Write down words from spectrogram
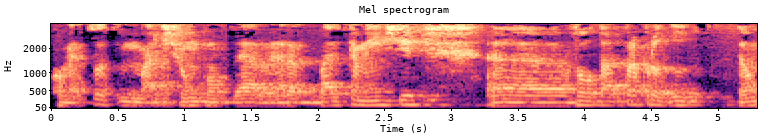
começou assim no marketing 1.0, era basicamente uh, voltado para produtos. Então,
